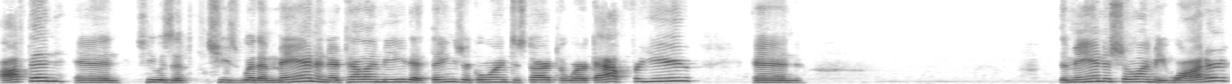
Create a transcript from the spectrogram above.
often and she was a she's with a man and they're telling me that things are going to start to work out for you and the man is showing me water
